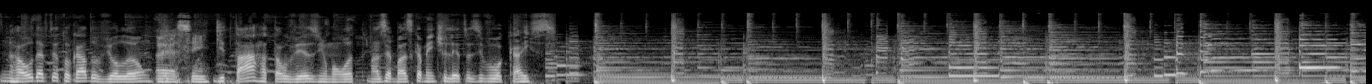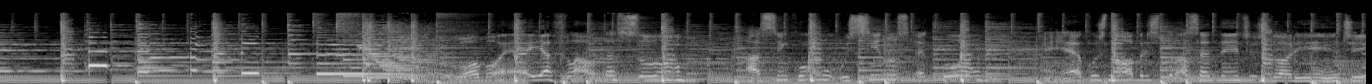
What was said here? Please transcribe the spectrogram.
O Raul deve ter tocado violão, É, sim. guitarra, talvez, em uma outra, mas é basicamente letras e vocais. Soam, assim como os sinos ecoam em ecos nobres procedentes do Oriente.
